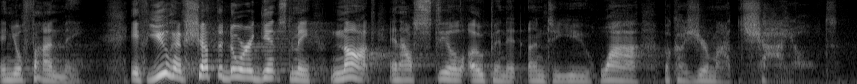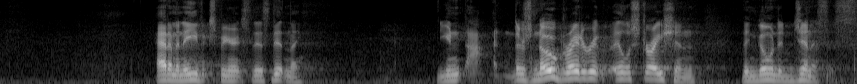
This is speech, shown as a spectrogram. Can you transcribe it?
and you'll find me. If you have shut the door against me, knock and I'll still open it unto you. Why? Because you're my child. Adam and Eve experienced this, didn't they? You, I, there's no greater illustration than going to Genesis.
